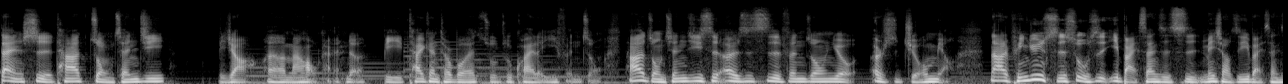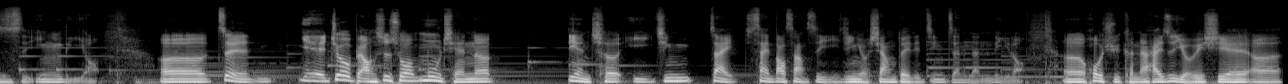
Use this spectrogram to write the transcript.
但是他总成绩比较呃蛮好看的，比 Taycan Turbo S 足足快了一分钟。他的总成绩是二十四分钟又二十九秒，那平均时速是一百三十四每小时一百三十四英里哦。呃，这也就表示说，目前呢。电车已经在赛道上是已经有相对的竞争能力了，呃，或许可能还是有一些呃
